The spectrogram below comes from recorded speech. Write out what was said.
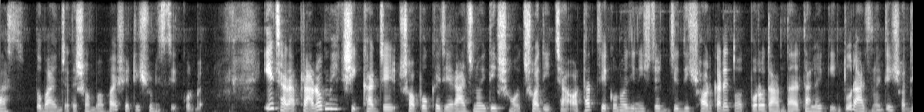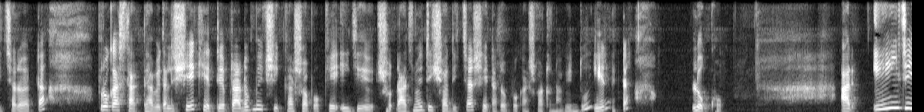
বাস্তবায়ন যাতে সম্ভব হয় সেটি সুনিশ্চিত করবে। এছাড়া প্রারম্ভিক শিক্ষার যে সপক্ষে যে রাজনৈতিক সদিচ্ছা অর্থাৎ যে কোনো জিনিস যদি সরকারের তৎপরতা আনতে হয়, তাহলে কিন্তু রাজনৈতিক সদিচ্ছারও একটা প্রকাশ থাকতে হবে। তাহলে সেক্ষেত্রে প্রারম্ভিক শিক্ষার সপক্ষে এই যে রাজনৈতিক সদিচ্ছা, সেটারও প্রকাশ ঘটনা কিন্তু এর একটা লক্ষ্য। আর এই যে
